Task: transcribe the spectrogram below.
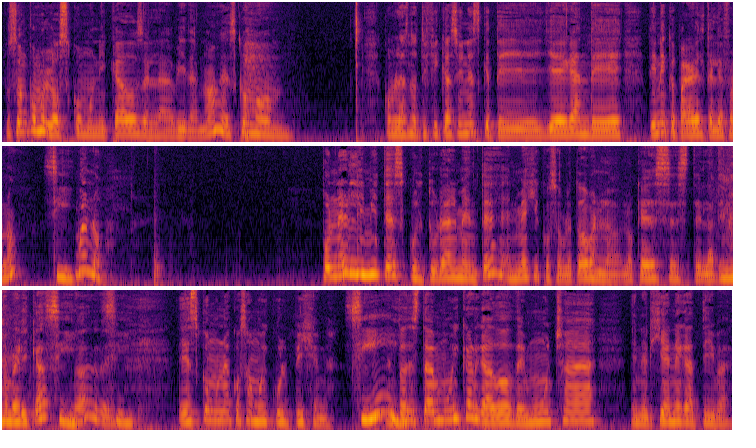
pues son como los comunicados de la vida, ¿no? Es como como las notificaciones que te llegan de tiene que pagar el teléfono. Sí. Bueno, poner límites culturalmente, en México sobre todo, en lo, que es este, Latinoamérica, sí, sí. es como una cosa muy culpígena. Sí. Entonces está muy cargado de mucha energía negativa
